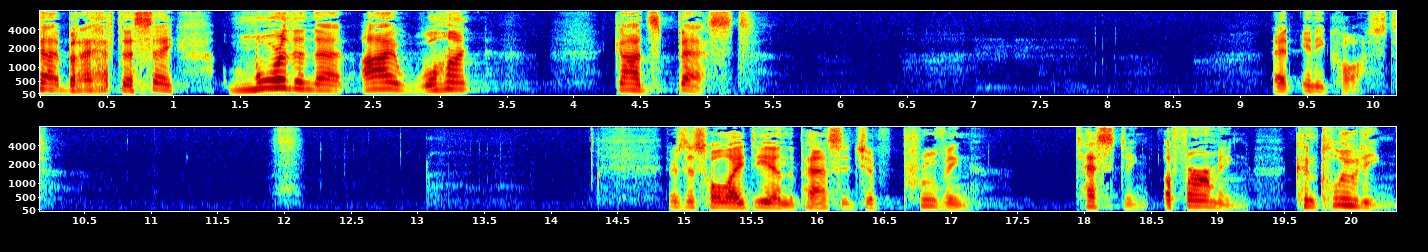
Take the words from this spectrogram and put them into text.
I but I have to say, more than that, I want God's best at any cost. There's this whole idea in the passage of proving, testing, affirming, concluding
